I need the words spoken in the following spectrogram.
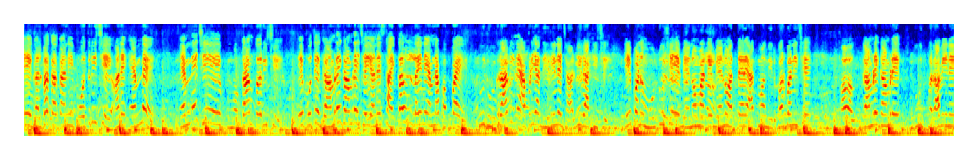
એ ગલબા કાકાની પોતરી છે અને એમને એમને જે કામ કર્યું છે એ પોતે ગામડે ગામડે જઈ અને સાયકલ લઈને એમના પપ્પાએ દૂધ ઉઘરાવીને આપણી આ દેરીને જાળવી રાખી છે. એ પણ મોટું છે, એ બહેનો માટે, બહેનો અત્યારે આત્મનિર્ભર બની છે. ગામડે ગામડે દૂધ ભરાવીને.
